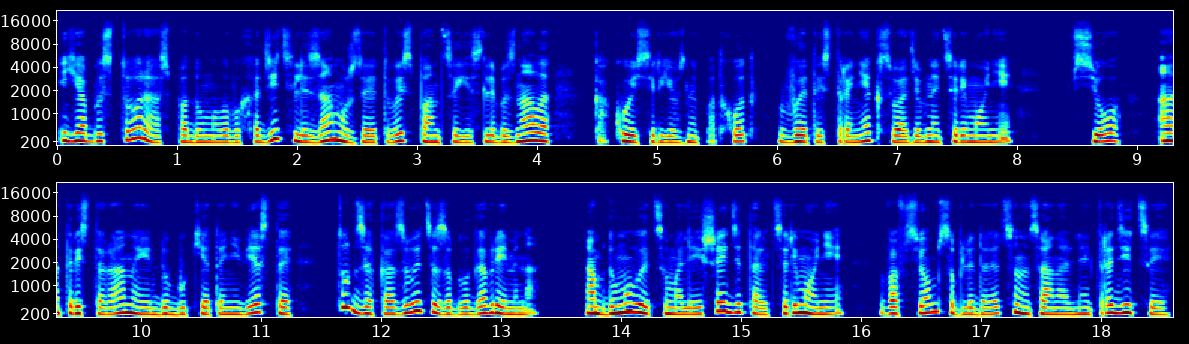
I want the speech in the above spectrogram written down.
я бы сто раз подумала, выходить ли замуж за этого испанца, если бы знала, какой серьезный подход в этой стране к свадебной церемонии. Все, от ресторана и до букета невесты, тут заказывается заблаговременно. Обдумывается малейшая деталь церемонии. Во всем соблюдаются национальные традиции.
